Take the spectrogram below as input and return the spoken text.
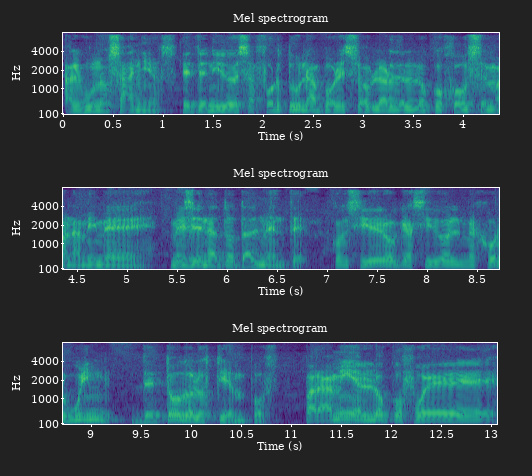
algunos años. He tenido esa fortuna, por eso hablar del loco Houseman a mí me, me llena totalmente. Considero que ha sido el mejor win de todos los tiempos. Para mí el loco fue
